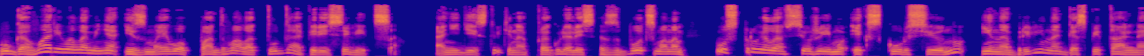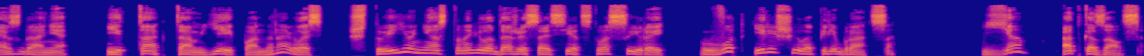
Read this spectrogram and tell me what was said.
Уговаривала меня из моего подвала туда переселиться. Они действительно прогулялись с боцманом, устроила все же ему экскурсию, ну и набрели на госпитальное здание. И так там ей понравилось, что ее не остановило даже соседство с Ирой. Вот и решила перебраться. Я отказался.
